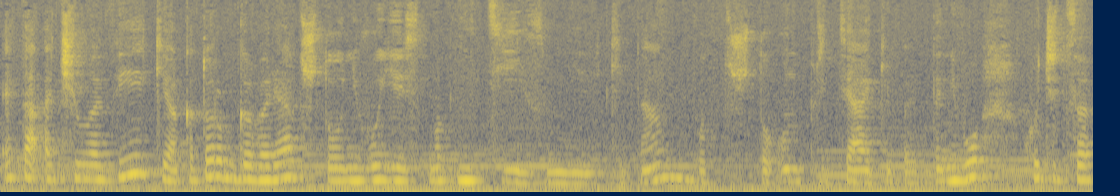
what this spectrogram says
Это о человеке, о котором говорят, что у него есть магнетизм некий, да? вот, что он притягивает. До него хочется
